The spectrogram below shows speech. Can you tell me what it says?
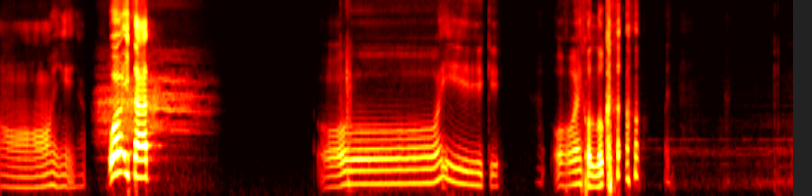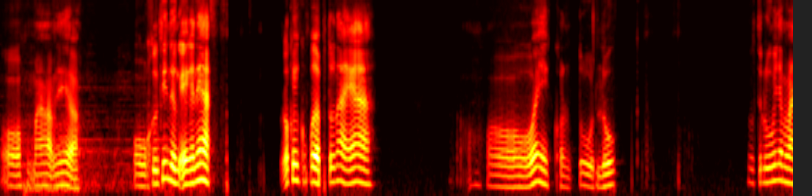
อ๋อ อย่างงี้ครับว้าไอสัตว์ อ้ยกิโอ้ยขนลุก โอ้มาแบบนี้เหรอ โอ้คือที่หนึ่งเองอะเนี่ย แล้วก็กูเปิดประตูไหนอะ โอ้ยขนตูดลุกจะรู้ไหมจะมา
